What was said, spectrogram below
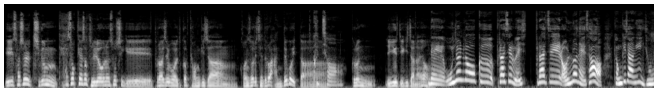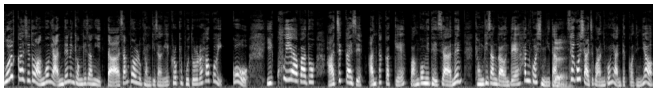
이 사실 지금 계속해서 들려오는 소식이 브라질 월드컵 경기장 건설이 제대로 안 되고 있다. 그렇죠. 그런 얘기 얘기잖아요. 네, 오늘도 그 브라질 외 브라질 언론에서 경기장이 6월까지도 완공이 안 되는 경기장이 있다. 상파울루 경기장이 그렇게 보도를 하고 있고 이 쿠이아바도 아직까지 안타깝게 완공이 되지 않은 경기장 가운데 한 곳입니다. 네. 세 곳이 아직 완공이 안 됐거든요.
